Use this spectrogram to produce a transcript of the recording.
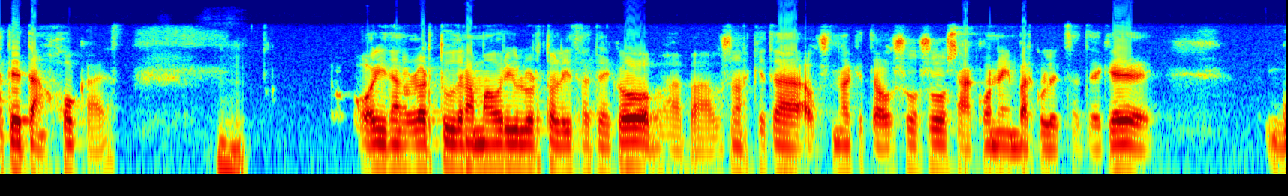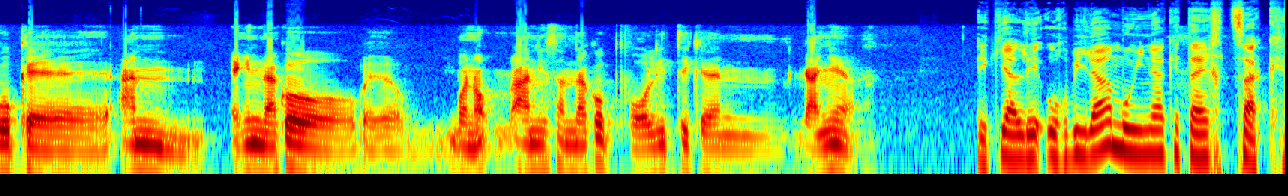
atetan joka, ez? Mm hori da ulertu drama hori ulertu alizateko, ba, ba, ausnarketa, oso oso sakona inbarko letzateke guk eh, han egindako, edo, bueno, han izan dako politiken gainean. Ekialde urbila, muinak eta ertzak.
